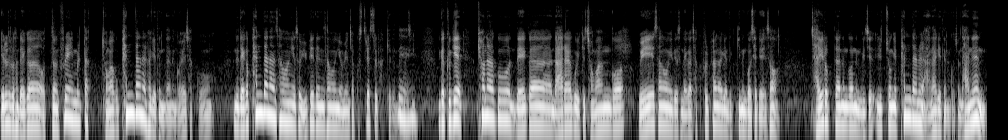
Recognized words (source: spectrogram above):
예를 들어서 내가 어떤 프레임을 딱 정하고 판단을 하게 된다는 거예요 자꾸 근데 내가 판단한 상황에서 위배되는 상황이 오면 자꾸 스트레스를 받게 되는 네. 거지 그러니까 그게 편하고 내가 나라고 이렇게 정한 거 외의 상황에 대해서 내가 자꾸 불편하게 느끼는 것에 대해서 자유롭다는 거는 이제 일종의 판단을 안 하게 되는 거죠 나는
